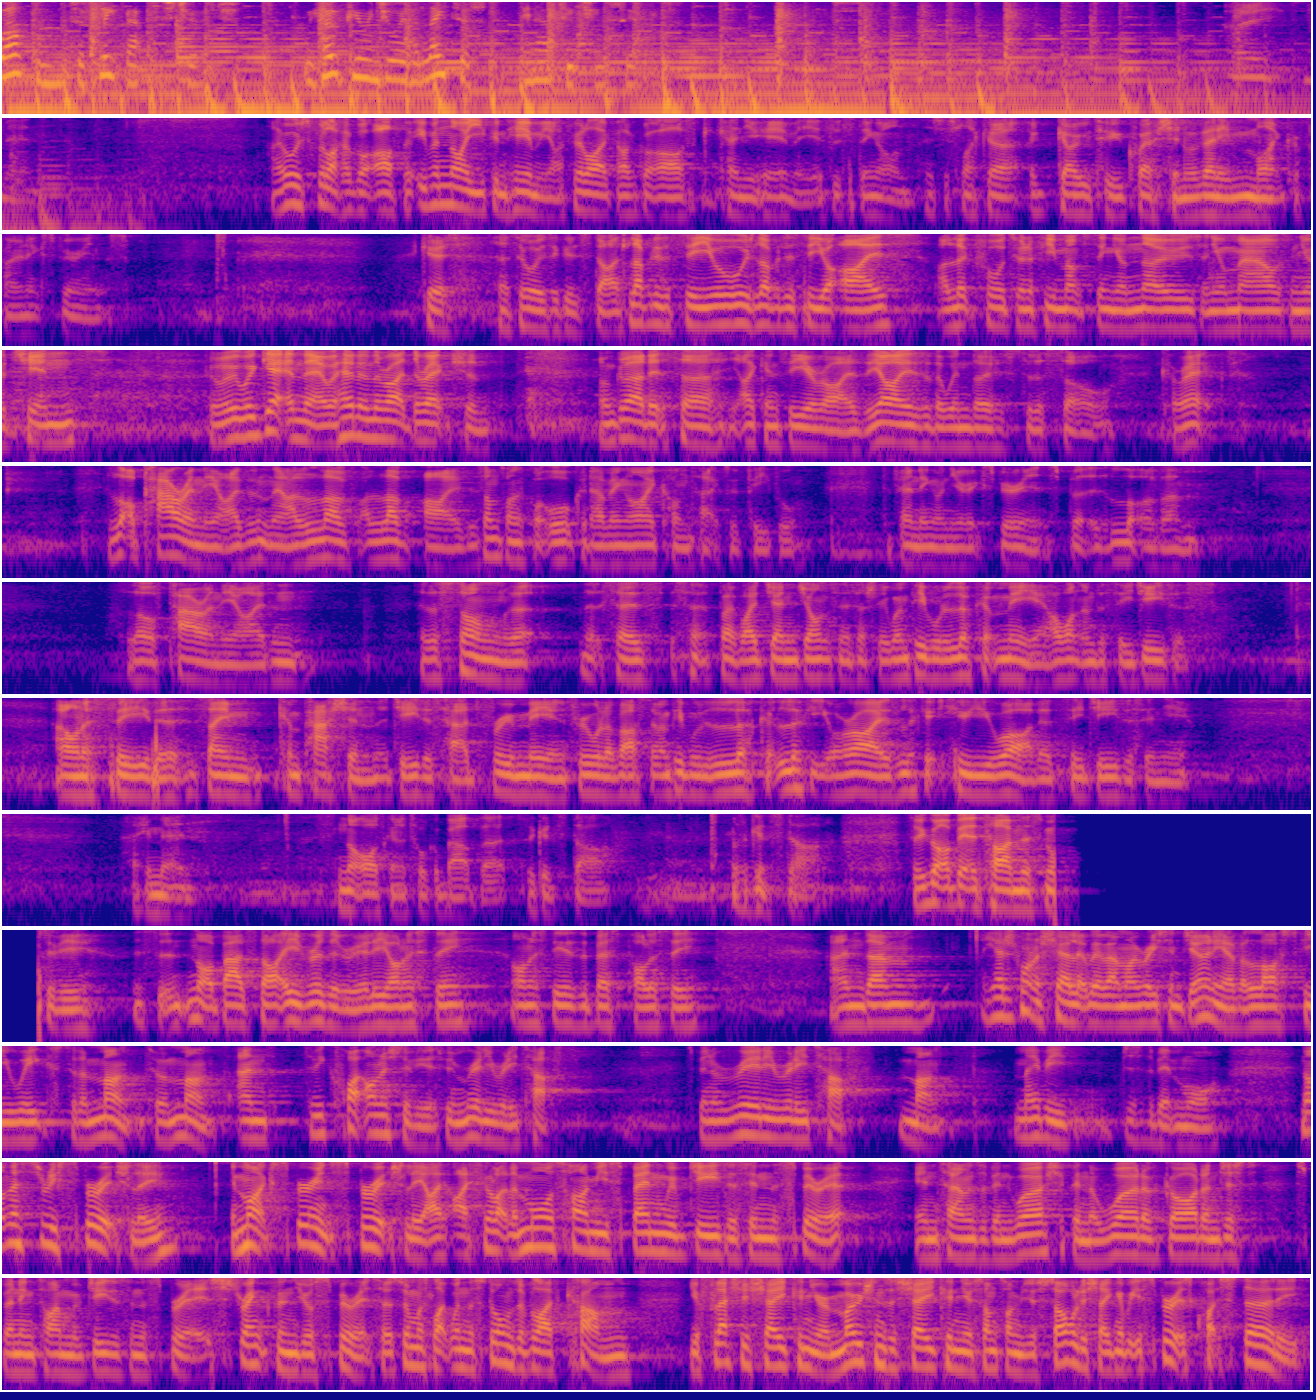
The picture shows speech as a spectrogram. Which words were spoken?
Welcome to Fleet Baptist Church. We hope you enjoy the latest in our teaching series. Amen. I always feel like I've got to ask, even though you can hear me, I feel like I've got to ask, can you hear me? Is this thing on? It's just like a, a go to question with any microphone experience. Good. That's always a good start. It's lovely to see you. Always lovely to see your eyes. I look forward to in a few months seeing your nose and your mouths and your chins. We're getting there. We're heading in the right direction. I'm glad it's. Uh, I can see your eyes. The eyes are the windows to the soul. Correct. A lot of power in the eyes, isn't there? I love. I love eyes. It's sometimes quite awkward having eye contact with people, depending on your experience. But there's a lot of um, a lot of power in the eyes, and there's a song that, that says, by, by Jenn Johnson, essentially, when people look at me, I want them to see Jesus. I want to see the same compassion that Jesus had through me and through all of us. That when people look at, look at your eyes, look at who you are, they'll see Jesus in you. Amen. It's not what I was going to talk about, but it's a good start. It's a good start. So we've got a bit of time this morning. Most of you it's not a bad start either, is it, really? Honesty. Honesty is the best policy. And um, yeah, I just want to share a little bit about my recent journey over the last few weeks to the month, to a month. And to be quite honest with you, it's been really, really tough. It's been a really, really tough month. Maybe just a bit more. Not necessarily spiritually. In my experience spiritually, I, I feel like the more time you spend with Jesus in the Spirit, in terms of in worship, in the Word of God, and just spending time with Jesus in the Spirit, it strengthens your spirit. So it's almost like when the storms of life come, your flesh is shaken, your emotions are shaken, sometimes your soul is shaken, but your spirit is quite sturdy.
